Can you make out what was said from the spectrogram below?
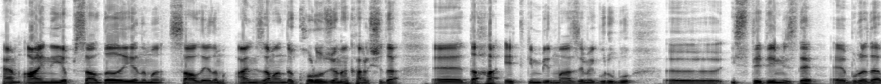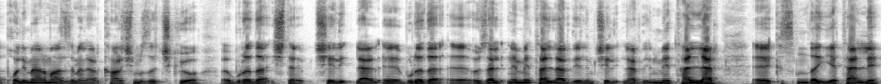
hem aynı yapısal dayanımı sağlayalım. Aynı zamanda korozyona karşı da daha etkin bir malzeme grubu istediğimizde burada polimer malzemeler karşımıza çıkıyor. Burada işte çelikler, burada özellikle metaller diyelim, çelikler değil metaller kısmında yeterli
